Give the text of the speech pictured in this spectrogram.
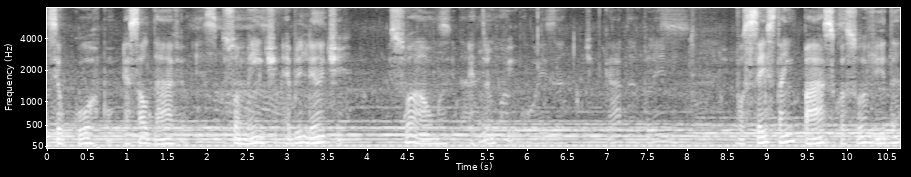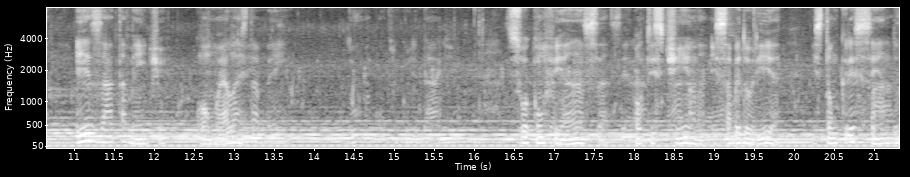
Seu corpo é saudável, sua mente é brilhante e sua alma é tranquila. Você está em paz com a sua vida exatamente como ela bem. Sua confiança, autoestima e sabedoria estão crescendo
